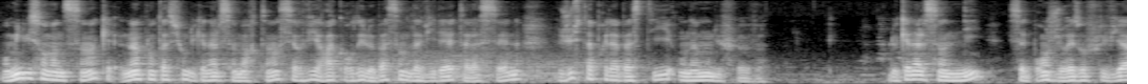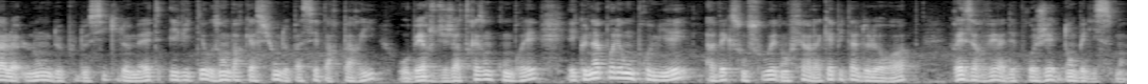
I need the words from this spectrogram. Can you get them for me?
En 1825, l'implantation du canal Saint-Martin servit à raccorder le bassin de la Villette à la Seine, juste après la Bastille, en amont du fleuve. Le canal Saint-Denis, cette branche du réseau fluvial longue de plus de 6 km, évitait aux embarcations de passer par Paris, aux berges déjà très encombrées, et que Napoléon Ier, avec son souhait d'en faire la capitale de l'Europe, réservé à des projets d'embellissement.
